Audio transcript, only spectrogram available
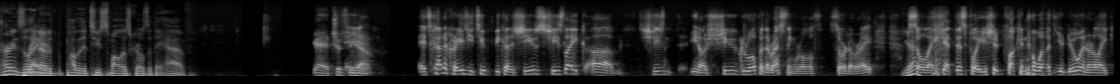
Her and Zelina Right. are probably the two smallest girls that they have. Yeah, it trips me Yeah. out. It's kind of crazy too because she's she's like um she's you know she grew up in the wrestling world sort of right. Yeah. So like at this point you should fucking know what you're doing or like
